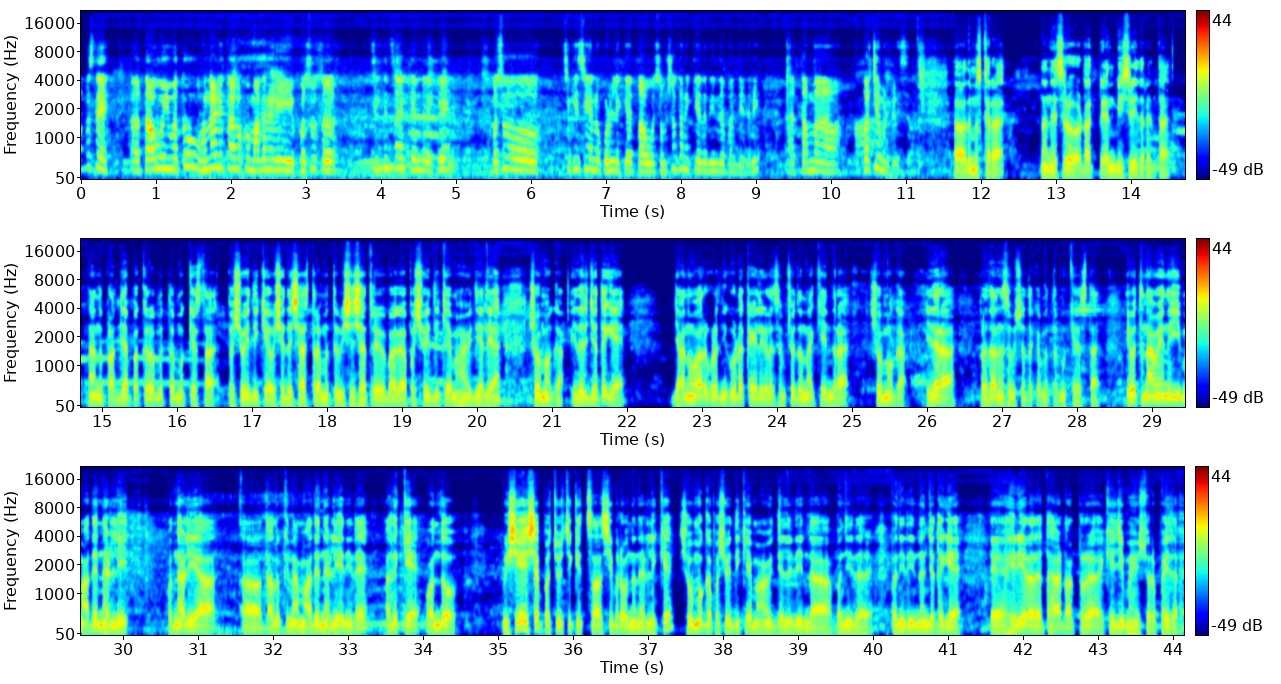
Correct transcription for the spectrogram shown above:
ನಮಸ್ತೆ. ತಾವು ಇವತ್ತು ಹೊನ್ನಾಳಿ ತಾಲೂಕು ಮಾದನಹಳ್ಳಿ ಪಶು ಚಿಕಿತ್ಸಾ ಕೇಂದ್ರಕ್ಕೆ ಪಶು ಚಿಕಿತ್ಸೆಯನ್ನು ಕೊಡಲಿಕ್ಕೆ ತಾವು ಸಂಶೋಧನಾ ಕೇಂದ್ರದಿಂದ ಬಂದಿದ್ರಿ ತಮ್ಮ ಪರಿಚಯ ಮಾಡಿಕೊಳ್ಳಿ ಸರ್. ನಮಸ್ಕಾರ. ನನ್ನ ಹೆಸರು ಡಾಕ್ಟರ್ ಎನ್ ಬಿ ಶ್ರೀಧರ್ ಅಂತ. ನಾನು ಪ್ರಾಧ್ಯಾಪಕರು ಮತ್ತು ಮುಖ್ಯಸ್ಥ ಪಶುವೈದ್ಯಕೀಯ ಔಷಧಶಾಸ್ತ್ರ ಮತ್ತು ವಿಶೇಷಾಸ್ತ್ರ ವಿಭಾಗ ಪಶುವೈದ್ಯಕೀಯ ಮಹಾವಿದ್ಯಾಲಯ ಶಿವಮೊಗ್ಗ. ಇದರ ಜೊತೆಗೆ ಜಾನುವಾರುಗಳ ನಿಗೂಢ ಕಾಯಿಲೆಗಳ ಸಂಶೋಧನಾ ಕೇಂದ್ರ ಶಿವಮೊಗ್ಗ. ಇದರ ಪ್ರಧಾನ ಸಂಶೋಧಕ ಮತ್ತು ಮುಖ್ಯಸ್ಥ. ಇವತ್ತು ನಾವೇನು ಈ ಮಾದೇನಹಳ್ಳಿ ಹೊನ್ನಾಳಿಯ ತಾಲೂಕಿನ ಮಾದೇನಹಳ್ಳಿ ಏನಿದೆ, ಅದಕ್ಕೆ ಒಂದು ವಿಶೇಷ ಪಶು ಚಿಕಿತ್ಸಾ ಶಿಬಿರವನ್ನು ನಡಲಿಕ್ಕೆ ಶಿವಮೊಗ್ಗ ಪಶುವೈದ್ಯಕೀಯ ಮಹಾವಿದ್ಯಾಲಯದಿಂದ ಬಂದಿದ್ದಾರೆ, ಬಂದಿದ್ದೀನಿ. ನನ್ನ ಜೊತೆಗೆ ಹಿರಿಯರಾದಂತಹ ಡಾಕ್ಟರ್ ಕೆ ಜಿ ಮಹೇಶ್ವರಪ್ಪ ಇದ್ದಾರೆ.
